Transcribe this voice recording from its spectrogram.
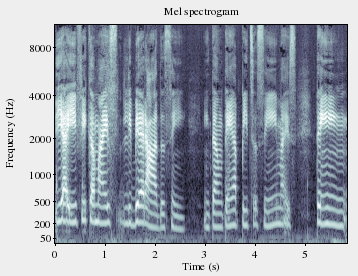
E aí fica mais liberado, assim. Então tem a pizza sim, mas tem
